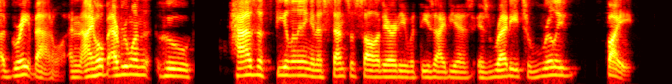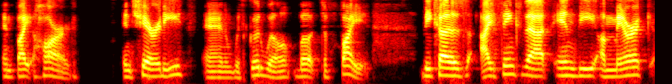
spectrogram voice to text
a great battle. And I hope everyone who has a feeling and a sense of solidarity with these ideas is ready to really fight and fight hard in charity and with goodwill, but to fight because I think that in the America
